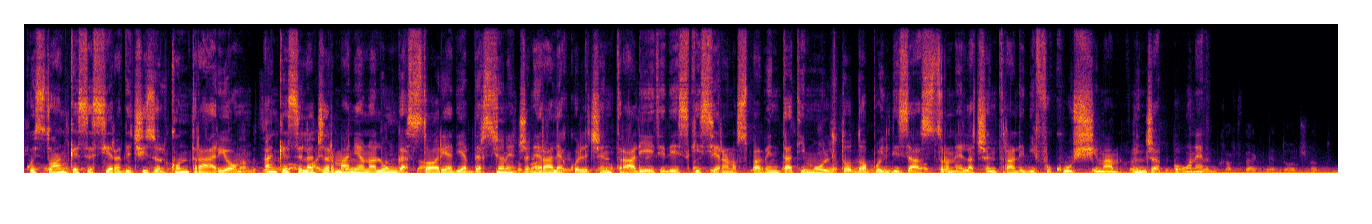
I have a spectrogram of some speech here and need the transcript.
Questo anche se si era deciso il contrario, anche se la Germania ha una lunga storia di avversione generale a quelle centrali e i tedeschi si erano spaventati molto dopo il disastro nella centrale di Fukushima in Giappone.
